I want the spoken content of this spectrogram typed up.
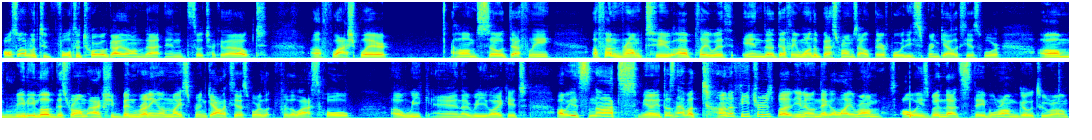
also have a full tutorial guide on that, and so check that out. Flash player um, so definitely a fun ROM to uh, play with and uh, definitely one of the best ROMs out there for the Sprint Galaxy S4. Um, really love this ROM. Actually been running on my Sprint Galaxy S4 for the last whole uh, week and I really like it. Um, it's not, you know, it doesn't have a ton of features, but you know, Negalite ROM has always been that stable ROM, go-to ROM.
